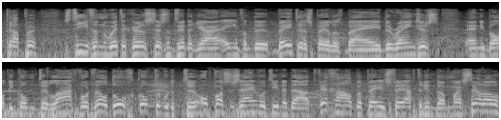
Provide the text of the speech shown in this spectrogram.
trappen. Steven Whittaker, 26 jaar, een van de betere spelers bij de Rangers. En die bal die komt te laag, wordt wel doorgekopt. Dan moet het uh, oppassen zijn, wordt hij inderdaad weggehaald bij PSV. Achterin dan Marcelo,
